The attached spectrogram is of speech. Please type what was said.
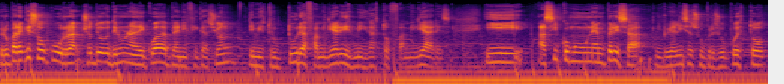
Pero para que eso ocurra, yo tengo que tener una adecuada planificación de mi estructura familiar y de mis gastos familiares. Y así como una empresa realiza su presupuesto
